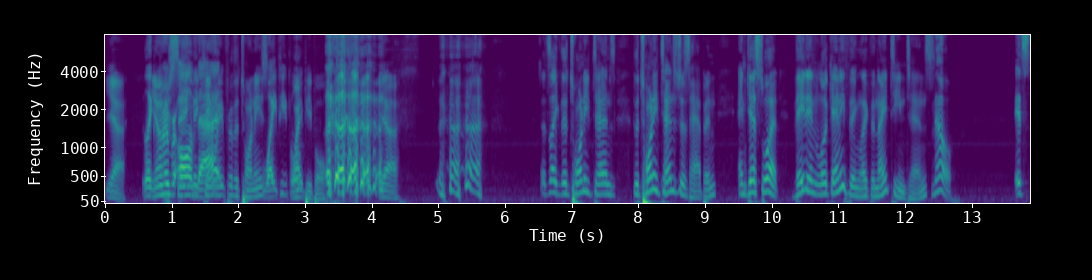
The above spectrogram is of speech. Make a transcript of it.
Yeah, Like, you know remember all of they Can't that? wait for the 20s. White people. White people. yeah. it's like the 2010s. The 2010s just happened, and guess what? They didn't look anything like the 1910s. No. It's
